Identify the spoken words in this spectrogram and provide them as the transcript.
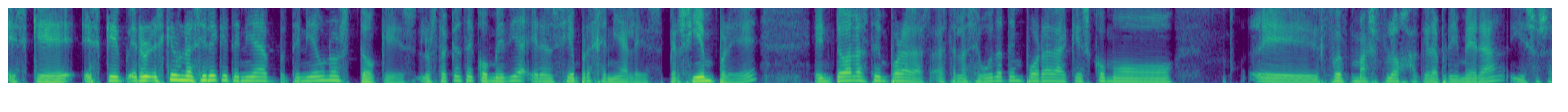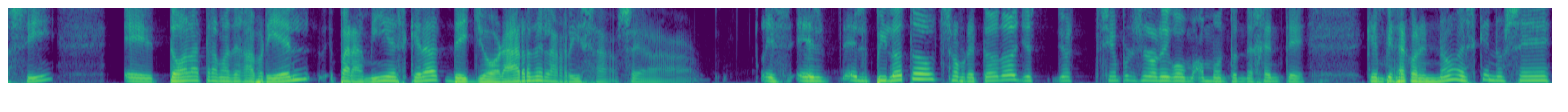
es que, es que, es que era una serie que tenía, tenía unos toques. Los toques de comedia eran siempre geniales, pero siempre, ¿eh? En todas las temporadas, hasta la segunda temporada, que es como. Eh, fue más floja que la primera, y eso es así. Eh, toda la trama de Gabriel, para mí, es que era de llorar de la risa. O sea, es el, el piloto, sobre todo, yo, yo, siempre se lo digo a un montón de gente que empieza con el no, es que no sé,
